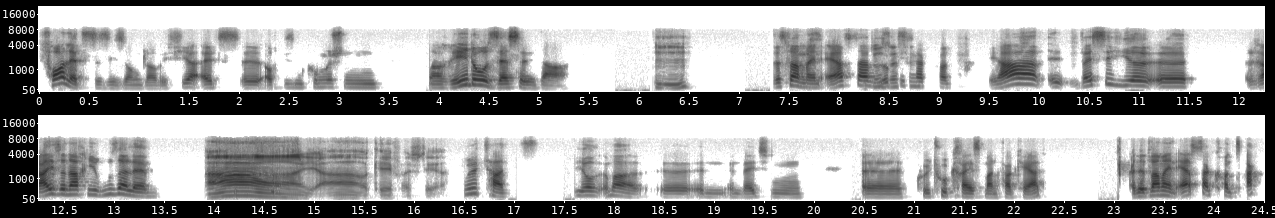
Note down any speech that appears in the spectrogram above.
vorletzte Saison, glaube ich, hier, als äh, auf diesem komischen Maredo-Sessel da. Mhm. Das war mein erster wirklicher Kontakt. Ja, äh, weißt du, hier äh, Reise nach Jerusalem. Ah, ja, okay, verstehe. Schultanz, wie auch immer, äh, in, in welchem äh, Kulturkreis man verkehrt. Also das war mein erster Kontakt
